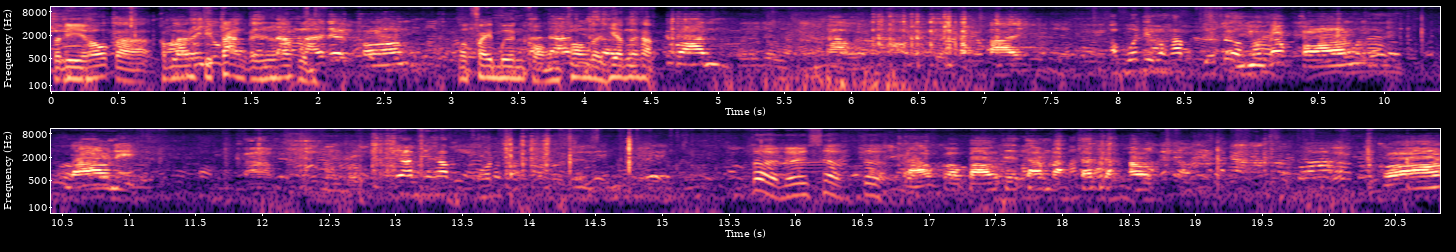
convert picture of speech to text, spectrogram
ตอนนี้เขาก็กำลังติดตั้งกันอยู่นะครับผมของบังไฟหมื่นของทองดาวเทียมนะครับวันครับไปเอาคนดีป่ะครับเดี๋ยวจะออกอยู่มากับของดาวนี่ครับครับนี่ครับคนเตอร์เลยเสิร์ฟเตอร์ดาวก็เบาแต่ตามหลักทัดดาว ของ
